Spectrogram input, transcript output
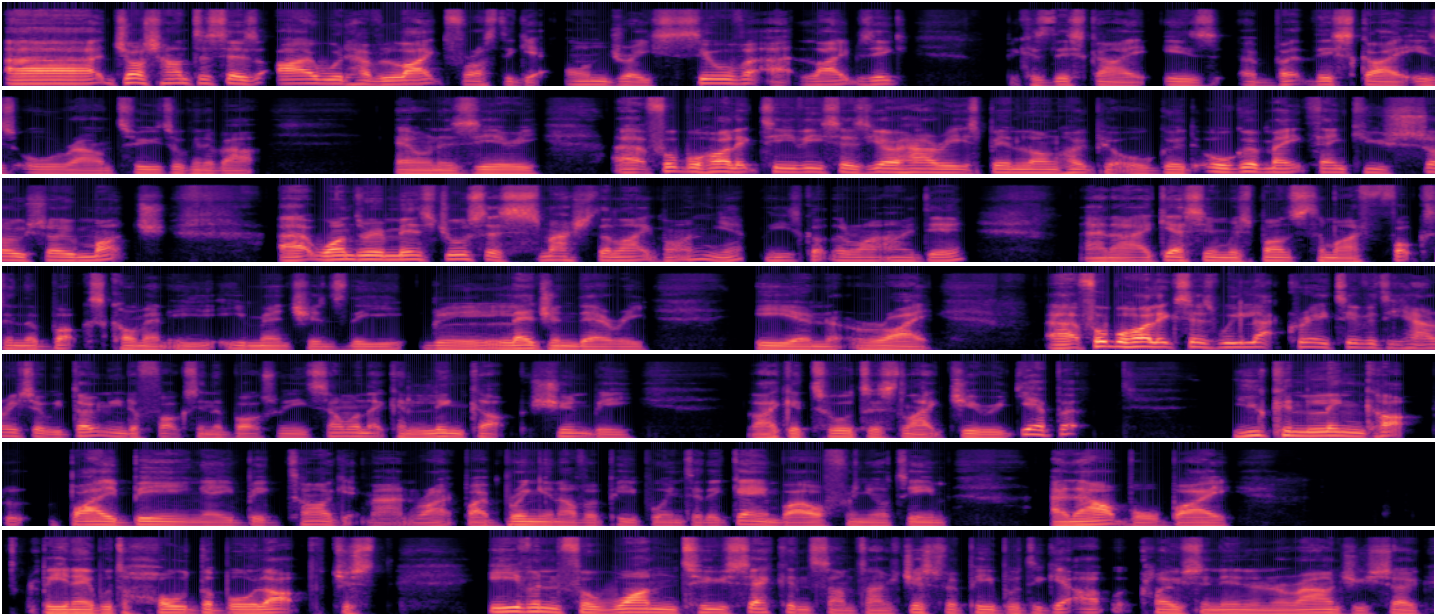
Uh, Josh Hunter says, I would have liked for us to get Andre Silva at Leipzig because this guy is, uh, but this guy is all round too. Talking about En-Nesyri. Uh, Footballholic TV says, Yo, Harry, it's been long. Hope you're all good. All good, mate. Thank you so, so much. Uh, Wandering Minstrel says, Smash the like button. Yep, he's got the right idea. And I guess in response to my Fox in the Box comment, he, he mentions the legendary Ian Wright. Uh, Footballholic says, We lack creativity, Harry, so we don't need a Fox in the Box. We need someone that can link up. Shouldn't be like a tortoise like Giroud. Yeah, but you can link up by being a big target man, right? By bringing other people into the game, by offering your team an outball, by being able to hold the ball up just even for one, two seconds sometimes, just for people to get up close and in and around you. So,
